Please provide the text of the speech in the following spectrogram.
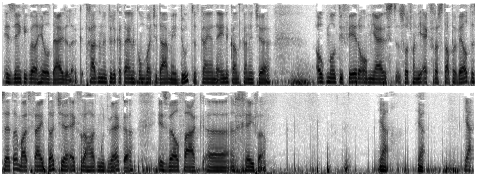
is denk ik wel heel duidelijk. Het gaat er natuurlijk uiteindelijk om wat je daarmee doet. Dat kan je aan de ene kant kan het je ook motiveren om juist een soort van die extra stappen wel te zetten. Maar het feit dat je extra hard moet werken is wel vaak uh, een gegeven. Ja, ja. Ja,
